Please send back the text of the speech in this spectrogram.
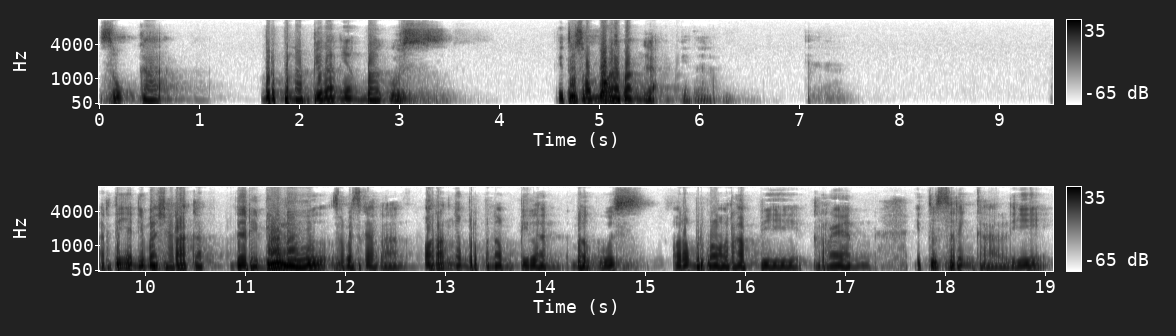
suka berpenampilan yang bagus? Itu sombong apa enggak? Gitu. Artinya di masyarakat dari dulu sampai sekarang orang yang berpenampilan bagus, orang berpenampilan rapi, keren, itu sering kali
